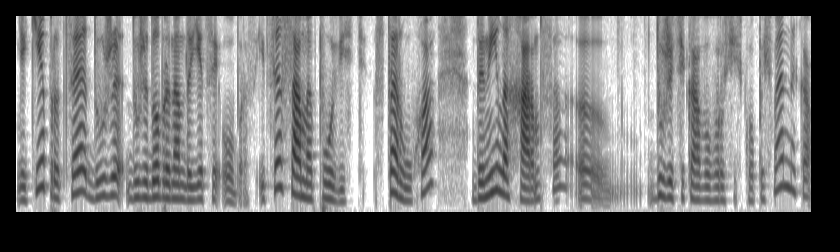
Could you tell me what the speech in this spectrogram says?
яке про це дуже дуже добре нам дає цей образ. І це саме повість Старуха Данила Хармса, е, дуже цікавого російського письменника,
